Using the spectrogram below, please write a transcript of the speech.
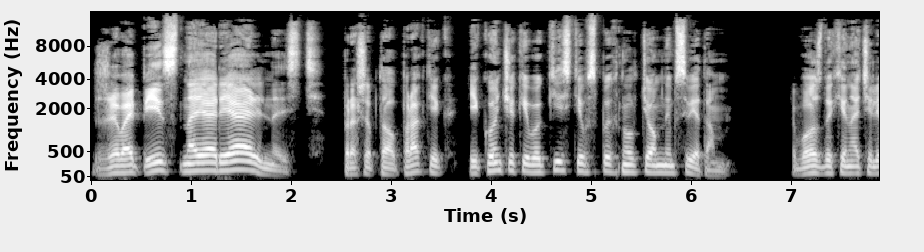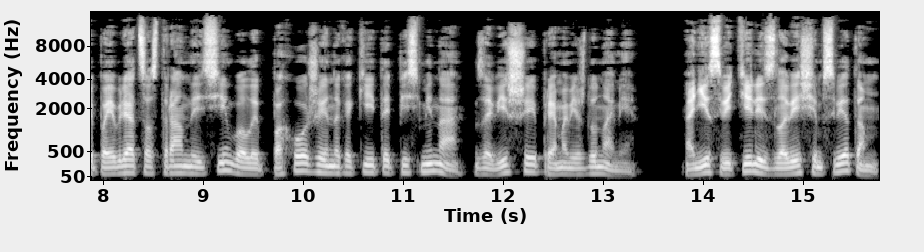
«Живописная реальность!» – прошептал практик, и кончик его кисти вспыхнул темным светом. В воздухе начали появляться странные символы, похожие на какие-то письмена, зависшие прямо между нами. Они светились зловещим светом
